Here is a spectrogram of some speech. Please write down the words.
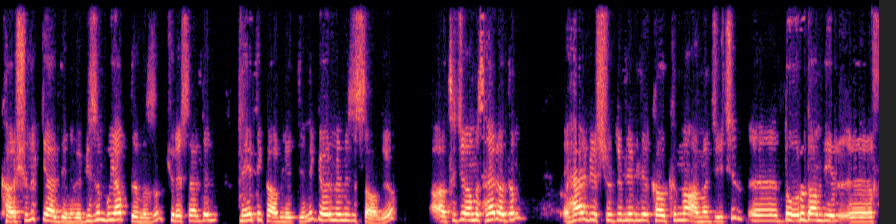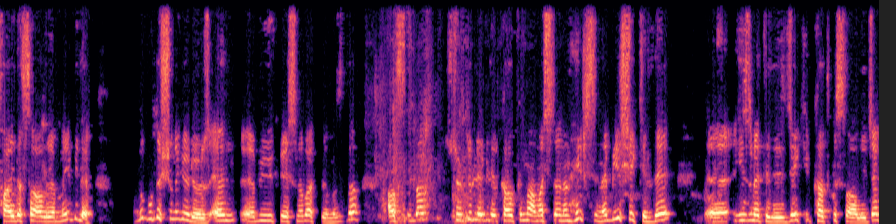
karşılık geldiğini ve bizim bu yaptığımızın küreselde neye tekabül ettiğini görmemizi sağlıyor. Atacağımız her adım her bir sürdürülebilir kalkınma amacı için e, doğrudan bir e, fayda sağlayamayabilir. Burada şunu görüyoruz, en büyük resme baktığımızda aslında sürdürülebilir kalkınma amaçlarının hepsine bir şekilde hizmet edilecek, katkı sağlayacak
